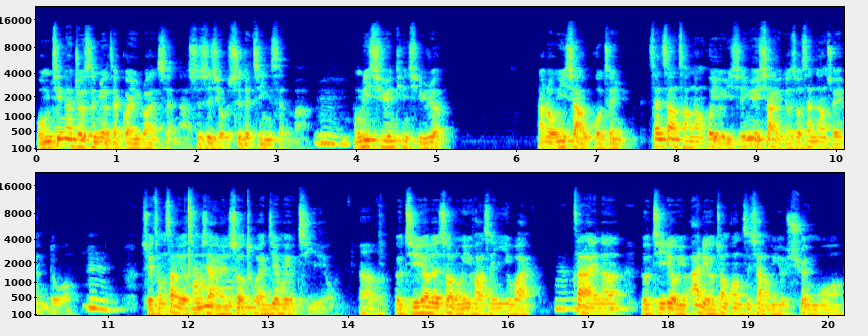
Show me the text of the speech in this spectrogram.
我们尽量就是没有在怪力乱神啊，实事求是的精神嘛。嗯，农历七月天气热，然后容易下午或阵雨。山上常常会有一些，因为下雨的时候山上水很多，嗯，水从上游冲下来的时候，突然间会有急流，嗯，有急流的时候容易发生意外，嗯，再来呢，有急流有暗流状况之下容易有漩涡，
